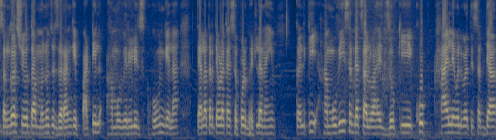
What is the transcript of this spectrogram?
संघर्ष योद्धा मनोज जरांगे पाटील हा मूवी रिलीज होऊन गेला. त्याला तर तेवढा काही सपोर्ट भेटला नाही. कल्की हा मूव्ही सध्या चालू आहे जो की खूप हाय लेवलवरती सध्या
